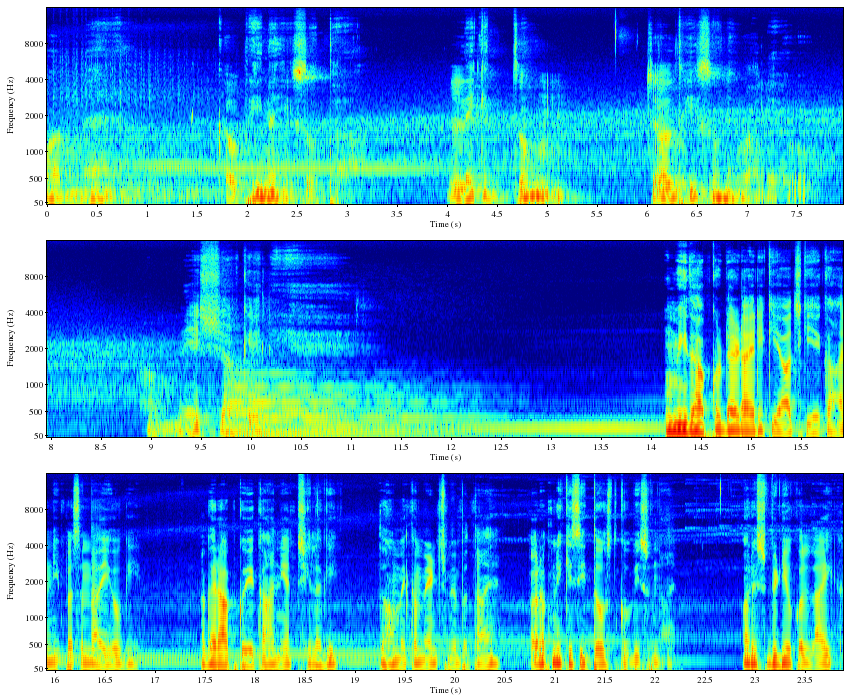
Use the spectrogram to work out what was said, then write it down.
और मैं कभी नहीं सोता। लेकिन तुम जल्द ही सोने वाले हो। हमेशा के लिए। उम्मीद आपको डर डायरी की आज की ये कहानी पसंद आई होगी। अगर आपको ये कहानी अच्छी लगी तो हमें कमेंट्स में बताएँ और अपने किसी दोस्त को भी सुनाएँ। और इस वीडियो को लाइक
